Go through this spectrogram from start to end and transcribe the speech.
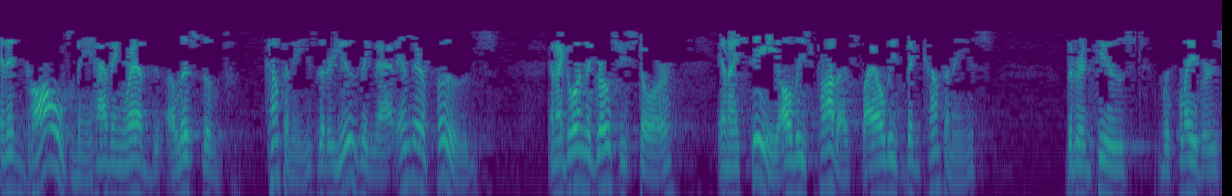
And it galls me having read a list of companies that are using that in their foods. And I go in the grocery store and I see all these products by all these big companies that are infused with flavors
